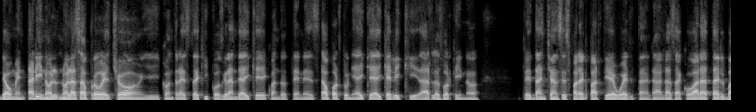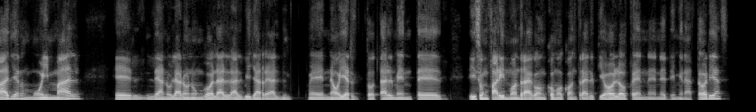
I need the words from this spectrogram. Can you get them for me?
de aumentar y no, no las aprovechó. Y contra estos equipos grandes hay que, cuando tenés la oportunidad, hay que, hay que liquidarlos porque no les dan chances para el partido de vuelta. La, sacó barata el Bayern, muy mal. le anularon un gol al, Villarreal. Eh, Neuer totalmente hizo un Farid Mondragón como contra el Piojo López en, eliminatorias.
